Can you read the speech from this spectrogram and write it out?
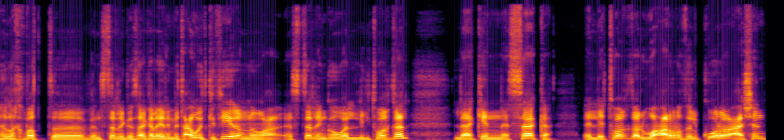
لخبطت بين ستيرلينج وساكا لأني متعود كثير إنه ستيرلينج هو اللي يتوغل لكن ساكا اللي توغل وعرض الكرة عشان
